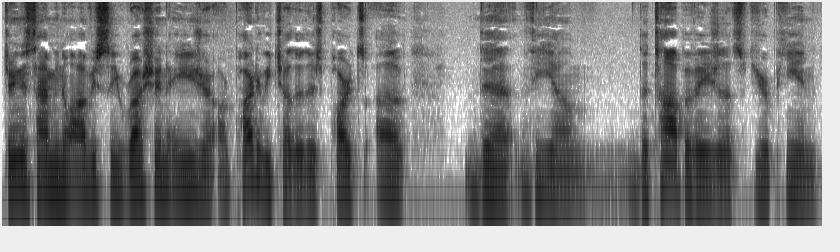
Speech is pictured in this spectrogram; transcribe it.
during this time, you know, obviously Russia and Asia are part of each other. There's parts of the the um the top of Asia that's European,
